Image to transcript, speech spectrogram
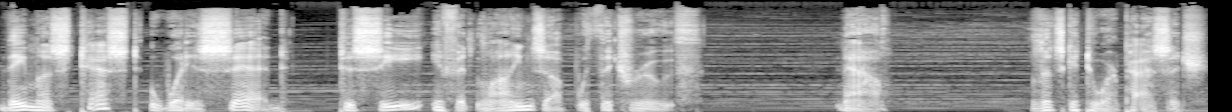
they must test what is said to see if it lines up with the truth. Now, let's get to our passage.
